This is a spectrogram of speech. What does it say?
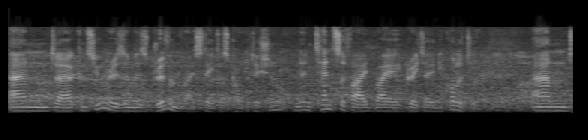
And uh, consumerism is driven by status competition and intensified by greater inequality. And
